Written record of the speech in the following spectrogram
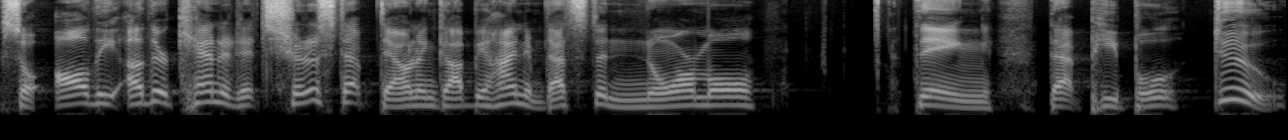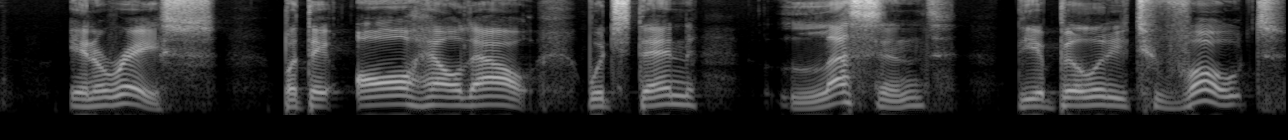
So all the other candidates should have stepped down and got behind him. That's the normal thing that people do in a race but they all held out, which then lessened the ability to vote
